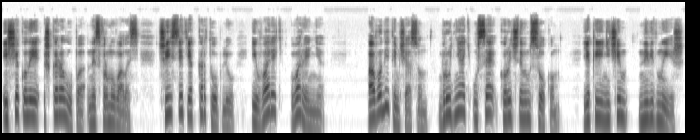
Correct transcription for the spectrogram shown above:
і ще коли шкаралупа не сформувалась, чистять, як картоплю, і варять варення. А вони тим часом бруднять усе коричневим соком, який нічим не відмиєш,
